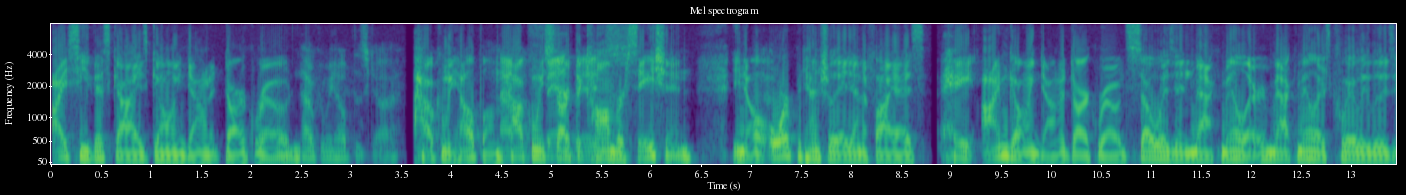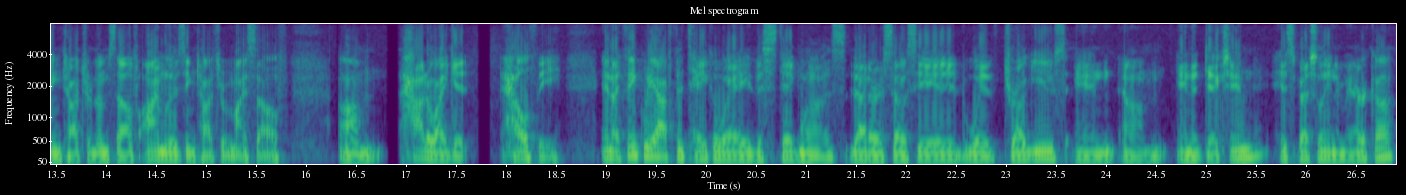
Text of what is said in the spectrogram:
I see this guy's going down a dark road. How can we help this guy? How can we help him? As How can we start the conversation? You know, or potentially identify as, hey, I'm going down a dark road. So is in Mac Miller. Mac Miller's clearly losing touch with himself. I'm losing touch with myself. Um, how do I get healthy? And I think we have to take away the stigmas that are associated with drug use and um, and addiction, especially in America,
